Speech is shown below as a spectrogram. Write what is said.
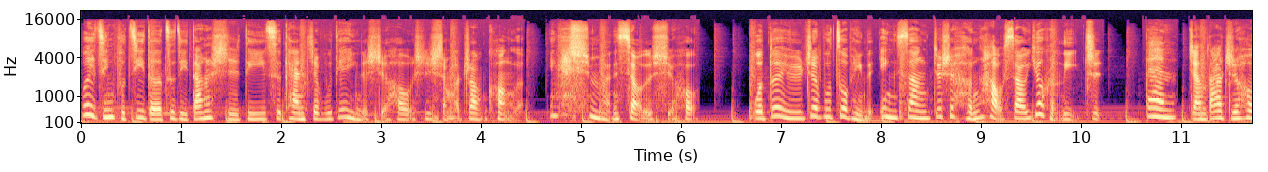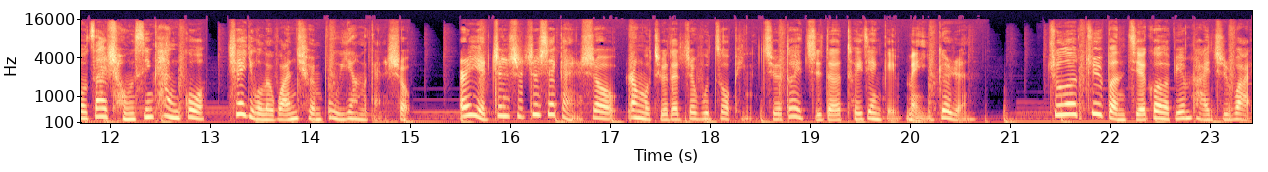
我已经不记得自己当时第一次看这部电影的时候是什么状况了，应该是蛮小的时候。我对于这部作品的印象就是很好笑又很励志。但长大之后再重新看过，却有了完全不一样的感受。而也正是这些感受，让我觉得这部作品绝对值得推荐给每一个人。除了剧本结构的编排之外，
